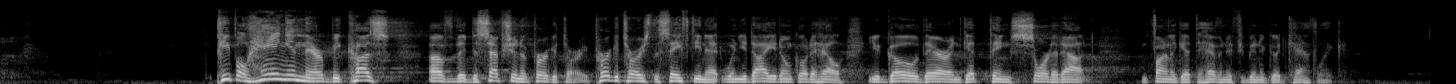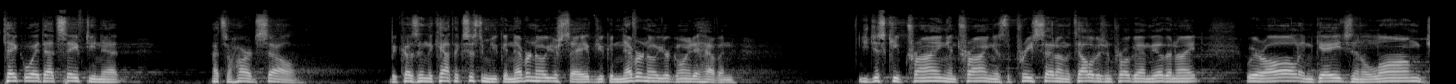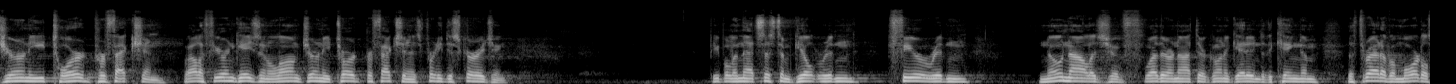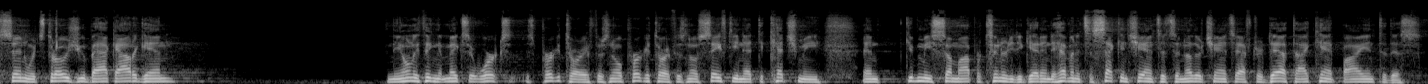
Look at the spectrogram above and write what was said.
People hang in there because of the deception of purgatory. Purgatory is the safety net. When you die, you don't go to hell. You go there and get things sorted out and finally get to heaven if you've been a good Catholic. Take away that safety net, that's a hard sell. Because in the Catholic system, you can never know you're saved. You can never know you're going to heaven. You just keep trying and trying. As the priest said on the television program the other night, we're all engaged in a long journey toward perfection. Well, if you're engaged in a long journey toward perfection, it's pretty discouraging. People in that system, guilt ridden, fear ridden, no knowledge of whether or not they're going to get into the kingdom, the threat of a mortal sin which throws you back out again. And the only thing that makes it work is purgatory. If there's no purgatory, if there's no safety net to catch me and give me some opportunity to get into heaven, it's a second chance, it's another chance after death. I can't buy into this.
